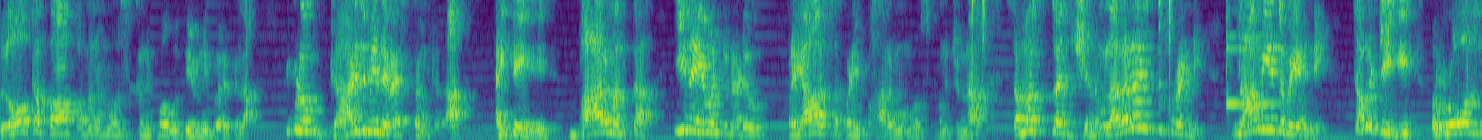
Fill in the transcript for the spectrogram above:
లోక పాపమును మోసుకొని పోవు దేవుని గొరపిల్ల ఇప్పుడు గాడిద మీద వేస్తాం కదా అయితే భారం అంతా ఈయన ఏమంటున్నాడు? ప్రయాసపడి భారము మోసుకొనుచున్న సమస్త జనములారా ఎత్తుకురండి నా మీద వేయండి. కాబట్టి రోల్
